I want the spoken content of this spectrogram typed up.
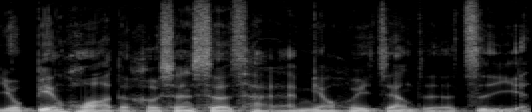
有变化的和声色彩来描绘这样的字眼。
